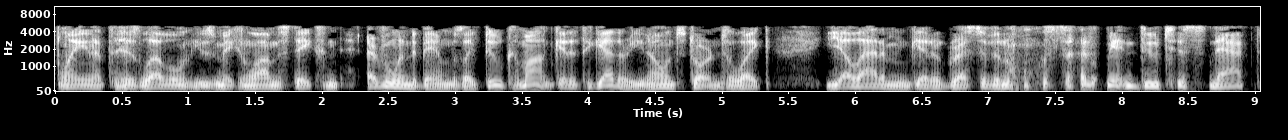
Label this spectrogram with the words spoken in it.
playing up to his level, and he was making a lot of mistakes, and everyone in the band was like, "Dude, come on, get it together," you know, and starting to like yell at him and get aggressive, and all of a sudden, man, dude just snapped,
